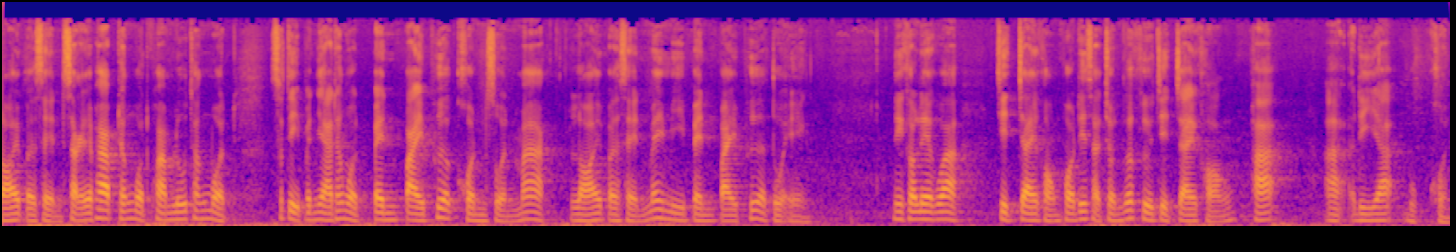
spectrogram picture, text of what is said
ร้อยเปอร์เซ็นต์ศักยภาพทั้งหมดความรู้ทั้งหมด สติปัญญาทั้งหมดเป็นไปเพื่อคนส่วนมากร้อยเปอร์เซ็นต์ไม่มีเป็นไปเพื่อตัวเอง นี่เขาเรียกว่าจิตใจของโพธิสัตว์ชนก็คือจิตใจของพระอริยบุคคล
